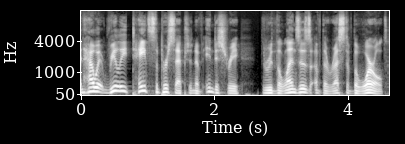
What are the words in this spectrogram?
and how it really taints the perception of industry through the lenses of the rest of the world.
